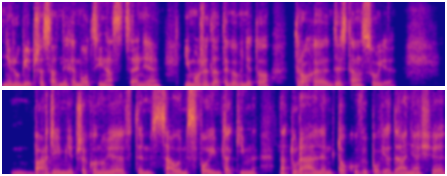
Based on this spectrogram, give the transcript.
nie lubię przesadnych emocji na scenie i może dlatego mnie to trochę dystansuje bardziej mnie przekonuje w tym całym swoim takim naturalnym toku wypowiadania się,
